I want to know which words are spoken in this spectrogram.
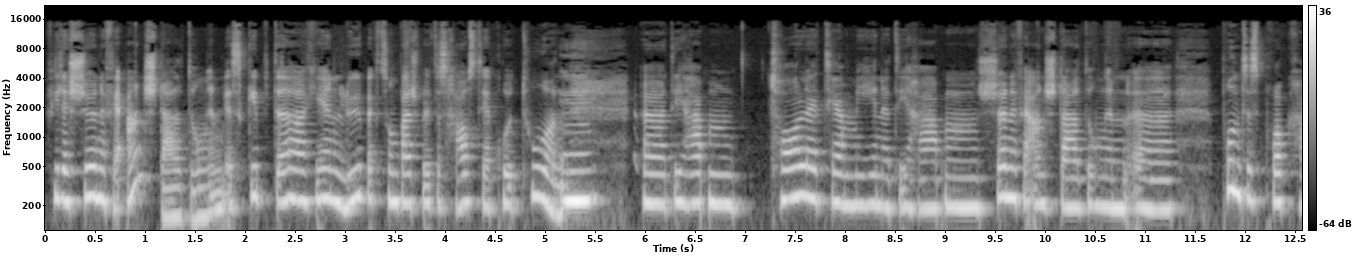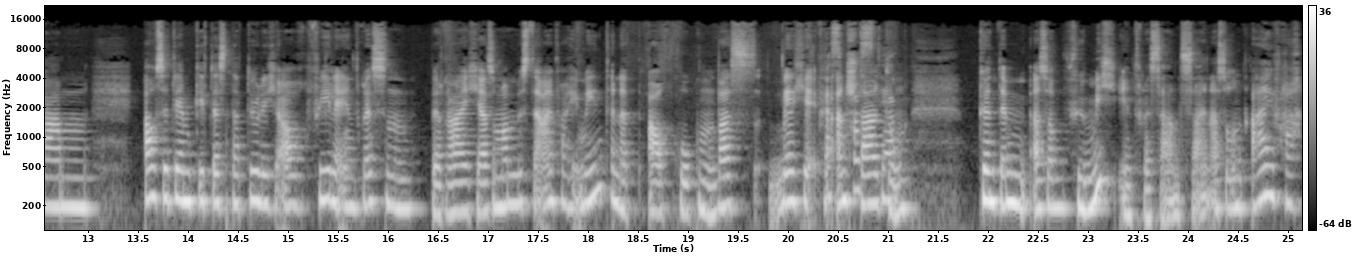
viele schöne Veranstaltungen. Es gibt äh, hier in Lübeck zum Beispiel das Haus der Kulturen. Äh, die haben tolle Termine, die haben schöne Veranstaltungen, äh, buntes Programm. außerdem gibt es natürlich auch viele Interessenbereiche. Also man müsste einfach im Internet auch gucken, was, welche Veranstaltung passt, ja. könnte also für mich interessant sein. Also und einfach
